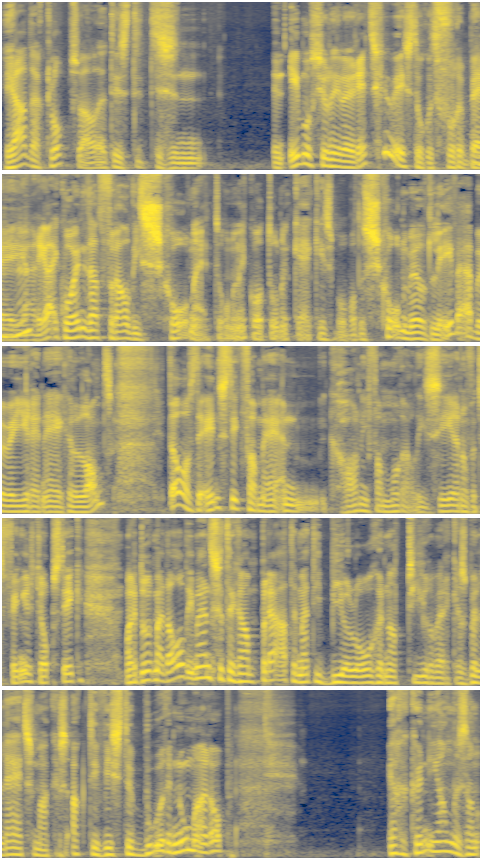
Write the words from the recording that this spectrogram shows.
Ja, dat klopt wel. Het is, het is een, een emotionele rit geweest ook het voorbije mm jaar. Ja, ik wou inderdaad vooral die schoonheid tonen. Ik wou tonen, kijk eens, wat een schoon wild leven hebben we hier in eigen land. Dat was de insteek van mij. En ik hou niet van moraliseren of het vingertje opsteken. Maar door met al die mensen te gaan praten, met die biologen, natuurwerkers, beleidsmakers, activisten, boeren, noem maar op. Ja, je kunt niet anders dan,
